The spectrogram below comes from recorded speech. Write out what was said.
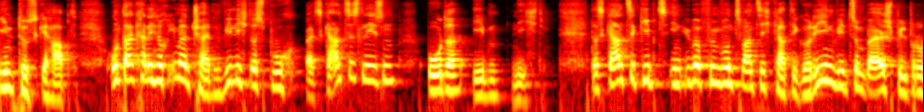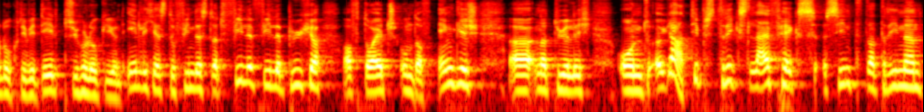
Intus gehabt. Und dann kann ich noch immer entscheiden, will ich das Buch als Ganzes lesen oder eben nicht. Das Ganze gibt es in über 25 Kategorien, wie zum Beispiel Produktivität, Psychologie und ähnliches. Du findest dort viele, viele Bücher auf Deutsch und auf Englisch äh, natürlich. Und äh, ja, Tipps, Tricks, Lifehacks sind da drinnen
